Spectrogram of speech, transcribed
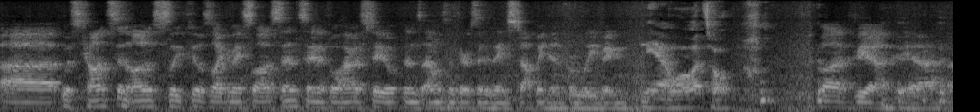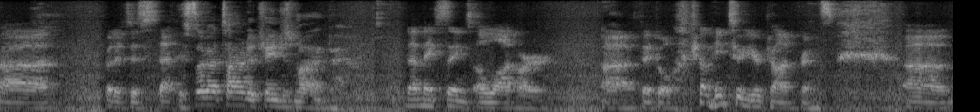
Uh, Wisconsin honestly feels like it makes a lot of sense, and if Ohio State opens, I don't think there's anything stopping him from leaving Yeah, well, let's hope. but yeah, yeah. Uh, but it just that He's still got time to change his mind. that makes things a lot harder. Uh, Fickell coming to your conference, um,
